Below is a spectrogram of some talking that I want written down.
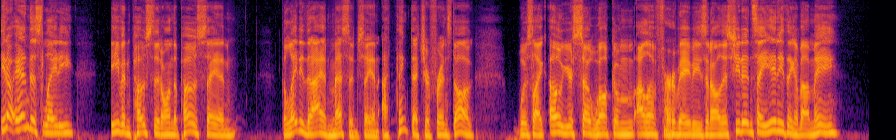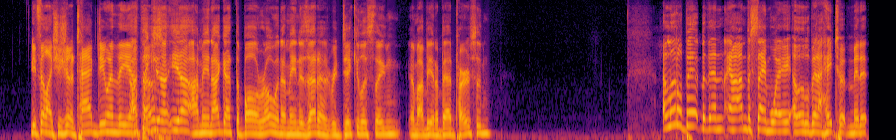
you know, and this lady even posted on the post saying, the lady that I had messaged saying, I think that's your friend's dog, was like, oh, you're so welcome. I love fur babies and all this. She didn't say anything about me. You feel like she should have tagged you in the uh, I think, post? uh, yeah, I mean, I got the ball rolling. I mean, is that a ridiculous thing? Am I being a bad person? a little bit, but then I'm the same way. A little bit. I hate to admit it.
